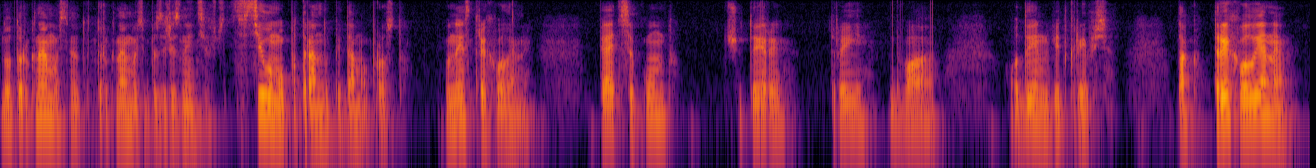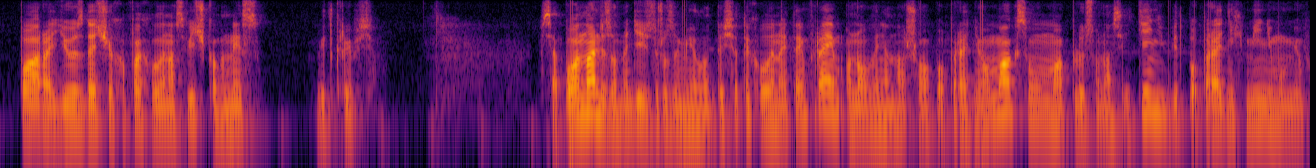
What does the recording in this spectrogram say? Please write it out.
Доторкнемось, не доторкнемось без різниці. В цілому по тренду підемо просто. Вниз 3 хвилини. 5 секунд. 4, 3, 2, 1. Відкрився. Так, 3 хвилини. Пара USD чи HF хвилина свічка вниз відкрився. Все, по аналізу, надіюсь, зрозуміло. 10 хвилинний таймфрейм, оновлення нашого попереднього максимума, плюс у нас і тінь від попередніх мінімумів.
